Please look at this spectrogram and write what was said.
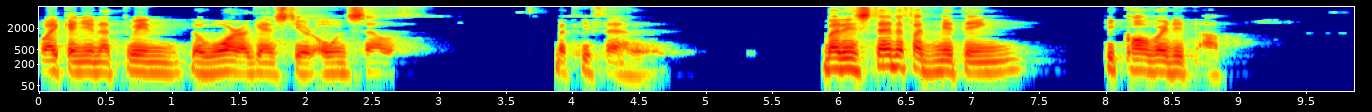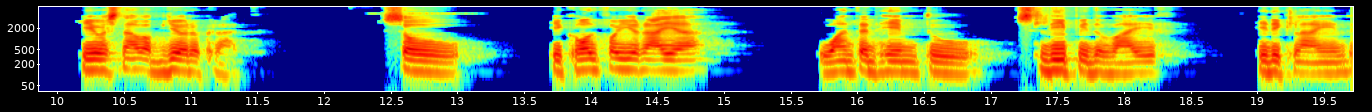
why can you not win the war against your own self? But he fell. But instead of admitting, he covered it up. He was now a bureaucrat. So he called for Uriah, wanted him to sleep with the wife. He declined.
